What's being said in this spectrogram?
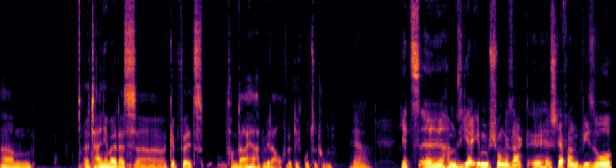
Ähm, Teilnehmer des äh, Gipfels. Von daher hatten wir da auch wirklich gut zu tun. Ja. Jetzt äh, haben Sie ja eben schon gesagt, äh, Herr Stefan, wie so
